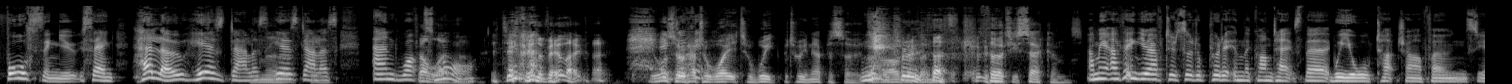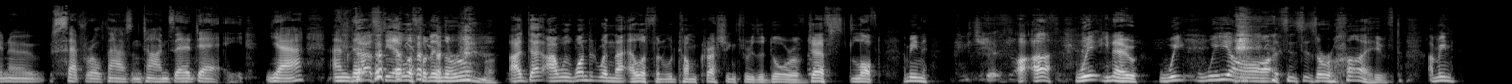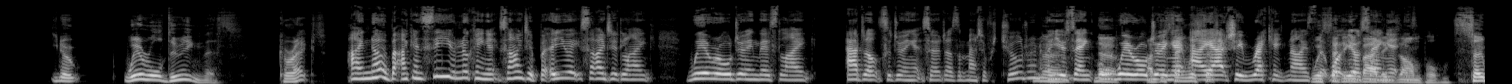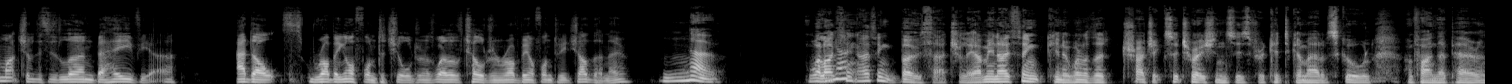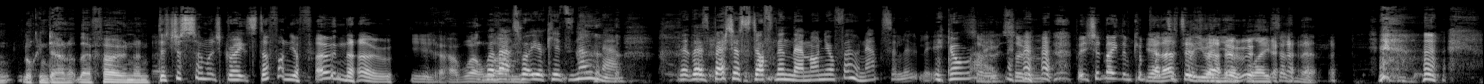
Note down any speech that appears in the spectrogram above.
forcing you, saying, "Hello, here's Dallas, here's Dallas," and what's Felt like more, It did feel a bit like that. You also you had to wait a week between episodes rather than 30 seconds. I mean, I think you have to sort of put it in the context that we all touch our phones, you know, several thousand times a day, yeah, and that, That's the elephant in the room. I, that, I was wondered when that elephant would come crashing through the door of Geoff's loft. I mean, uh, uh, we, you know, we we are since it's arrived. I mean, you know, we're all doing this, correct? I know, but I can see you looking excited. But are you excited like we're all doing this, like? Adults are doing it, so it doesn't matter for children. No, are you saying, no. "Oh, we're all I'm doing it"? I set- actually recognise that what you're a bad saying is example. So much of this is learned behaviour. Adults rubbing off onto children as well as children rubbing off onto each other. No, no. Well, I think I think both actually. I mean, I think you know one of the tragic situations is for a kid to come out of school and find their parent looking down at their phone, and There's just so much great stuff on your phone, though. yeah, well, Well, that's um, what your kids know now. that there's better stuff than them on your phone. Absolutely, you're right. so But it should make them competitive. yeah, that's put you in your place, isn't it? Uh,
